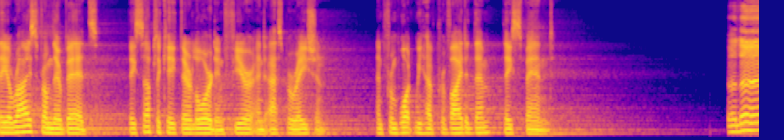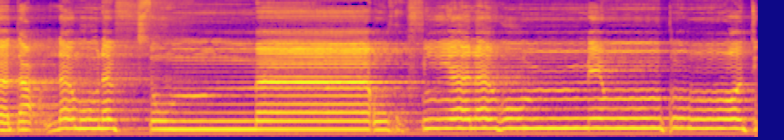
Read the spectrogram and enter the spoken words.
They arise from their beds, they supplicate their Lord in fear and aspiration, and from what we have provided them, they spend. فلا تعلم نفس ما أخفي لهم من قرة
